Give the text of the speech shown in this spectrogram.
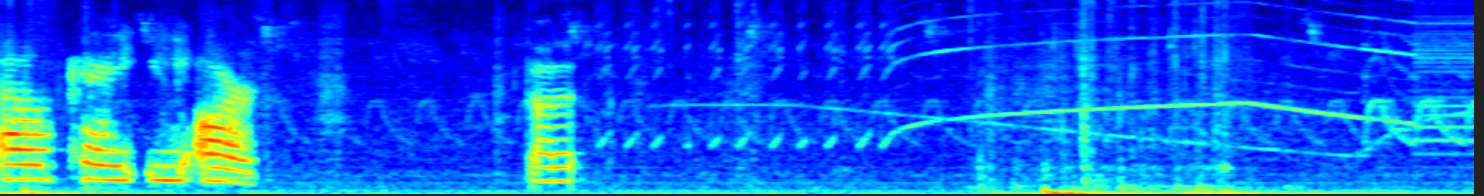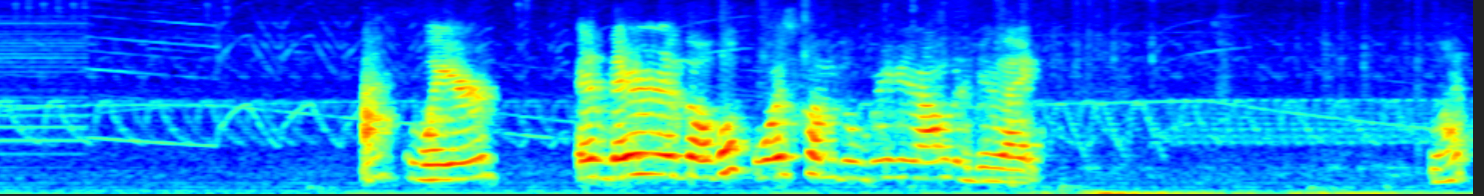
L K E R. Got it. I swear, if there if the whole force comes over here, I'm gonna be like, what?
